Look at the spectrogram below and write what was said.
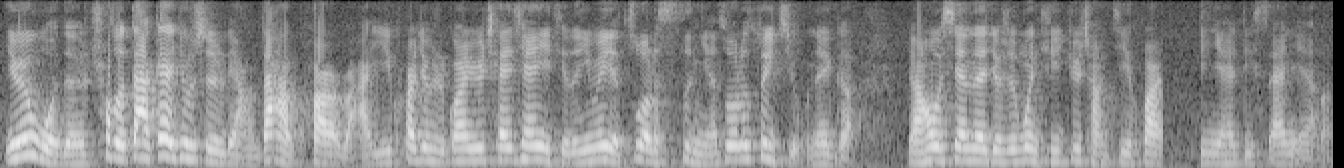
因为我的创作大概就是两大块儿吧，一块就是关于拆迁议题的，因为也做了四年，做了最久那个，然后现在就是问题剧场计划，今年第三年了。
